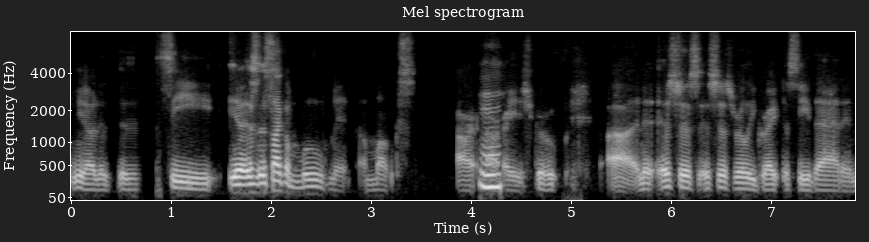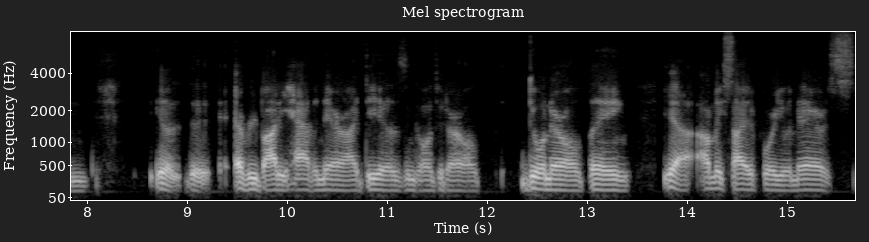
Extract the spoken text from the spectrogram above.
you know, to, to, see, you know, it's, it's like a movement amongst our, mm our age group. Uh, and it, it's just, it's just really great to see that. And, you know, the, everybody having their ideas and going through their own, doing their own thing. Yeah, I'm excited for you. And there's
